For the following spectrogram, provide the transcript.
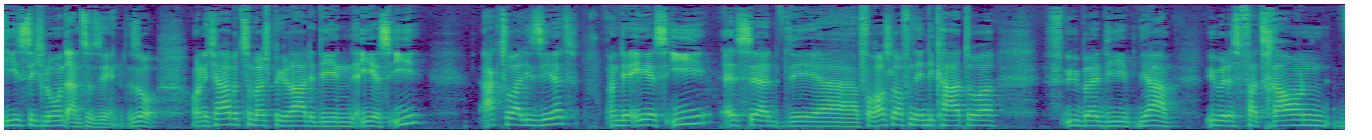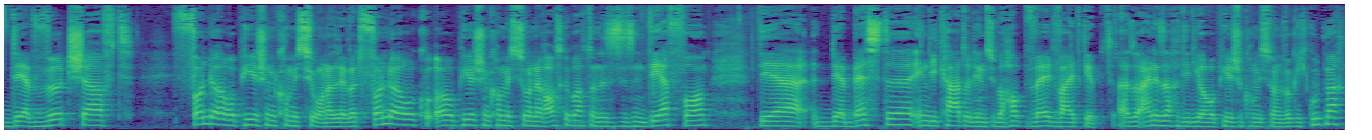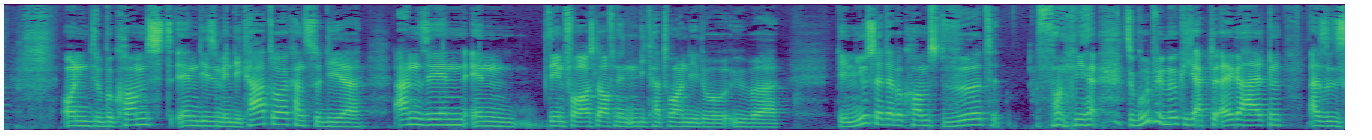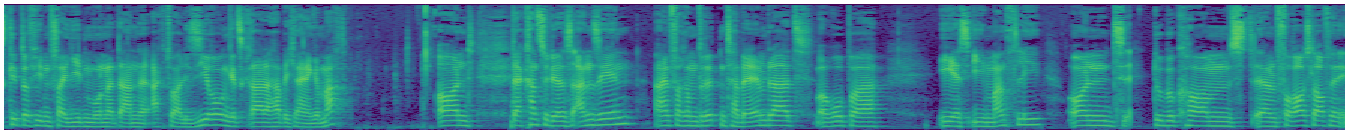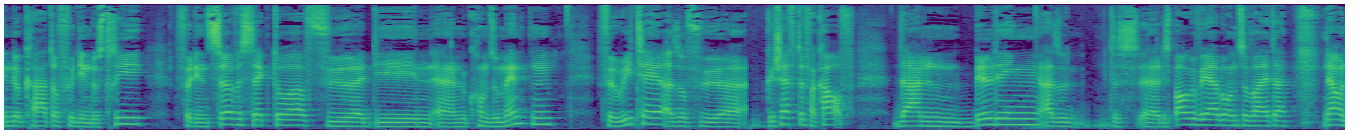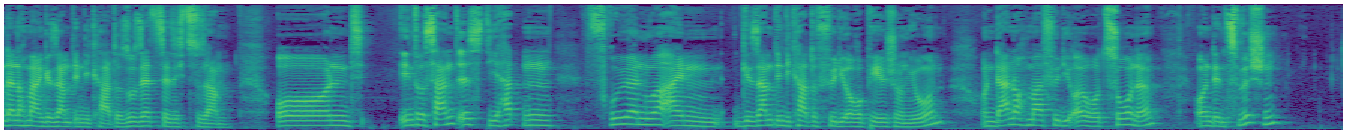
die es sich lohnt anzusehen. So, und ich habe zum Beispiel gerade den ESI aktualisiert und der ESI ist ja der vorauslaufende Indikator über die, ja, über das Vertrauen der Wirtschaft von der Europäischen Kommission. Also der wird von der Euro Europäischen Kommission herausgebracht und es ist in der Form der, der beste Indikator, den es überhaupt weltweit gibt. Also eine Sache, die die Europäische Kommission wirklich gut macht. Und du bekommst in diesem Indikator, kannst du dir ansehen, in den vorauslaufenden Indikatoren, die du über den Newsletter bekommst, wird von mir so gut wie möglich aktuell gehalten. Also es gibt auf jeden Fall jeden Monat da eine Aktualisierung. Jetzt gerade habe ich eine gemacht. Und da kannst du dir das ansehen, einfach im dritten Tabellenblatt Europa ESI Monthly und du bekommst einen vorauslaufenden Indikator für die Industrie, für den Service-Sektor, für den äh, Konsumenten, für Retail, also für Geschäfte, Verkauf, dann Building, also das, äh, das Baugewerbe und so weiter. Ja, und dann nochmal ein Gesamtindikator. So setzt er sich zusammen. Und interessant ist, die hatten früher nur einen Gesamtindikator für die Europäische Union und dann nochmal für die Eurozone. Und inzwischen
